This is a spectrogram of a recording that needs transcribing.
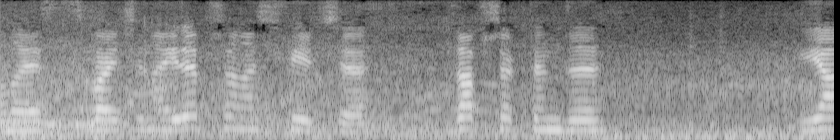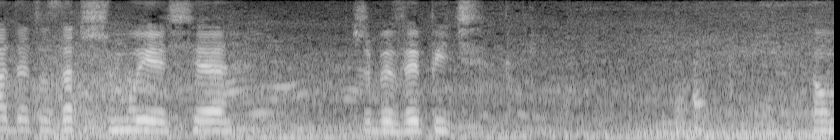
Ona jest, słuchajcie, najlepsza na świecie. Zawsze jak tędy jadę, to zatrzymuję się, żeby wypić tą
